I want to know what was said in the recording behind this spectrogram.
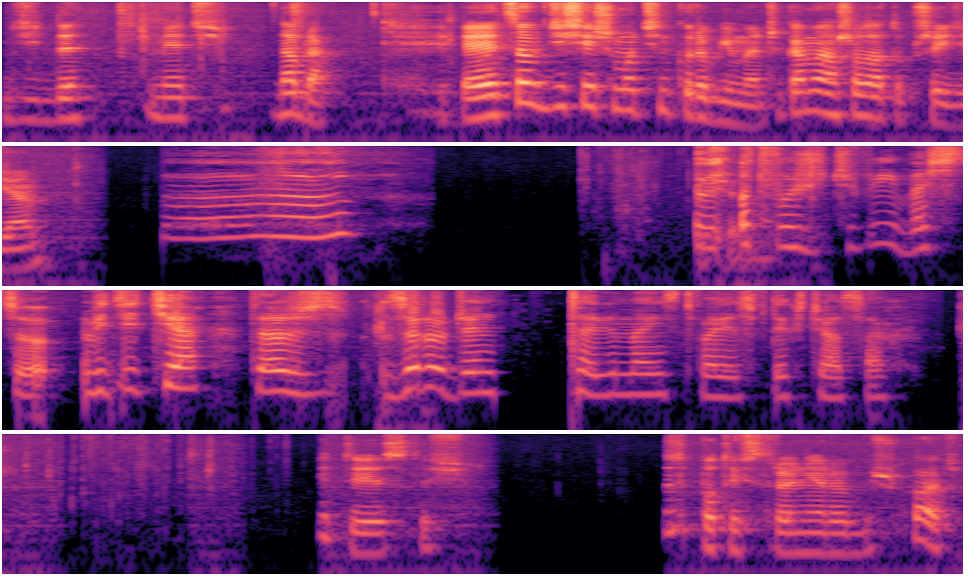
Dzidy mieć. Dobra. E, co w dzisiejszym odcinku robimy? Czekamy aż Ola tu przyjdzie. Otwórz drzwi, weź co. Widzicie, teraz zero dżentelmeństwa jest w tych czasach. Gdzie ty jesteś? Co ty po tej stronie robisz? Chodź.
